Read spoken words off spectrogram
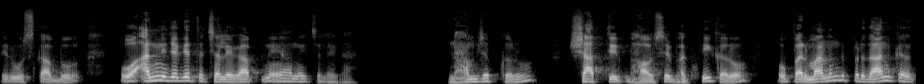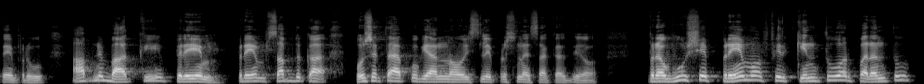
फिर उसका वो अन्य जगह तो चलेगा, अपने यहाँ नहीं चलेगा। नाम जब करो, सात्विक भाव से भक्ति करो वो परमानंद प्रदान करते हैं प्रभु। आपने बात की प्रेम प्रेम शब्द का, हो सकता है आपको ज्ञान ना हो, इसलिए प्रश्न ऐसा कर दिया प्रभु से प्रेम और फिर किंतु और परंतु,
